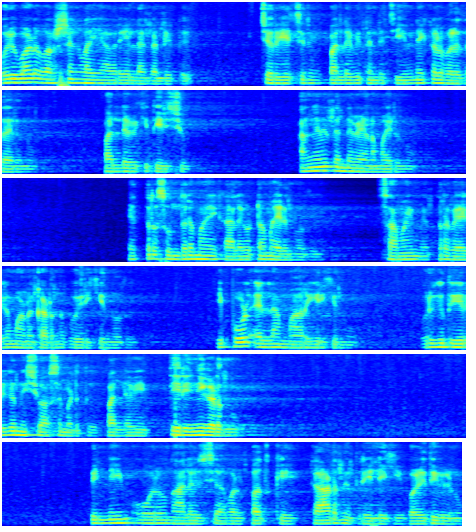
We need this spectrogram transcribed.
ഒരുപാട് വർഷങ്ങളായി അവരെയെല്ലാം കണ്ടിട്ട്. ചെറിയ പല്ലവി തന്റെ ജീവനേക്കാൾ വലുതായിരുന്നു. പല്ലവിക്ക് തിരിച്ചു. അങ്ങനെ തന്നെ വേണമായിരുന്നു. എത്ര സുന്ദരമായ കാലഘട്ടമായിരുന്നു അത്. സമയം എത്ര വേഗമാണ് കടന്നു പോയിരിക്കുന്നത് ഇപ്പോൾ എല്ലാം മാറിയിരിക്കുന്നു. ഒരു ദീർഘനിശ്വാസമെടുത്ത് പല്ലവി തിരിഞ്ഞു കിടന്നു പിന്നെയും ഓരോന്നാലോചിച്ച് അവൾ പതുക്കെ ഗാഠനിദ്രയിലേക്ക് വഴുതി വീണു.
